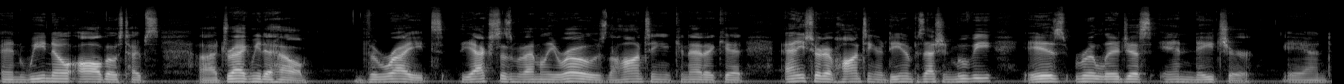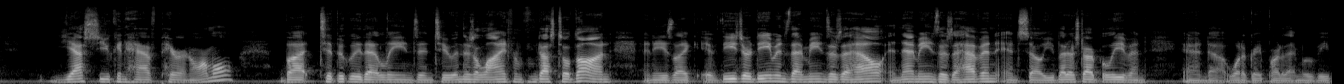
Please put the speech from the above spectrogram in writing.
And we know all those types. Uh, Drag Me to Hell, The Rite, The Exorcism of Emily Rose, The Haunting in Connecticut. Any sort of haunting or demon possession movie is religious in nature. And yes, you can have paranormal, but typically that leans into and there's a line from from dusk till dawn and he's like if these are demons that means there's a hell and that means there's a heaven and so you better start believing and uh, what a great part of that movie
